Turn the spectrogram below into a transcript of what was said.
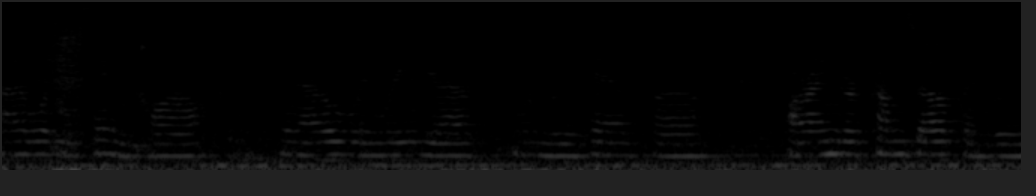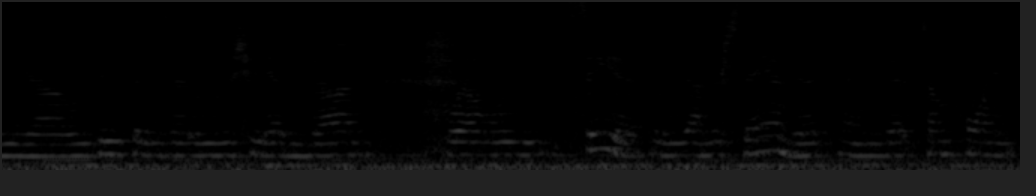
kind of what you're saying, Carl. You know, when we uh, when we have uh, our anger comes up and we uh, we do things that we wish we hadn't done. Well, we see it, we understand it, and at some point it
